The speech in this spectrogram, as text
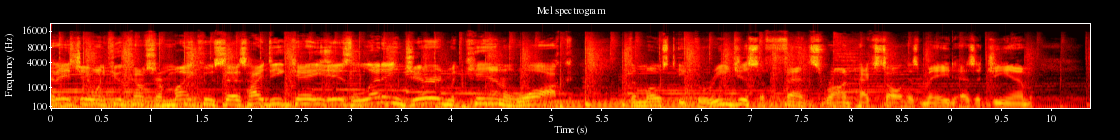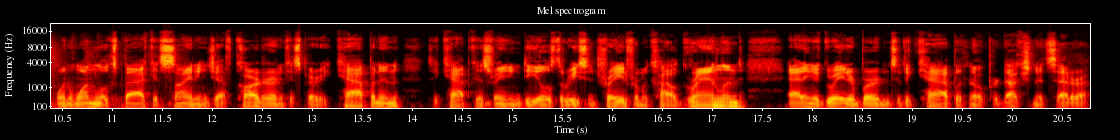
Today's J1Q comes from Mike, who says, Hi, DK. Is letting Jared McCann walk the most egregious offense Ron Hextall has made as a GM when one looks back at signing Jeff Carter and Kasperi Kapanen to cap constraining deals, the recent trade from Mikael Granlund, adding a greater burden to the cap with no production, etc.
